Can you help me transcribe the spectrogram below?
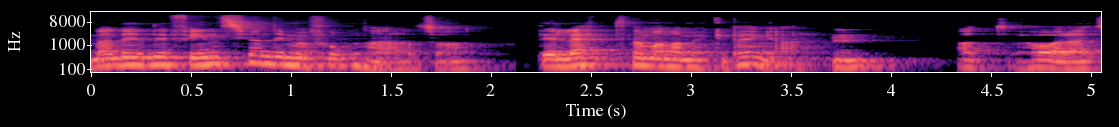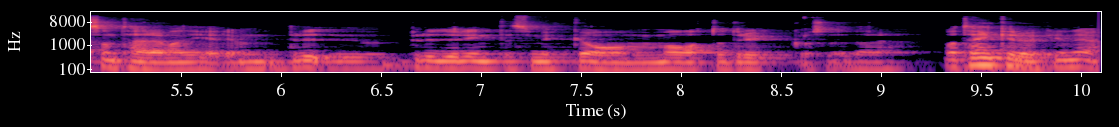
Men det, det finns ju en dimension här alltså. Det är lätt när man har mycket pengar. Mm. Att höra ett sånt här evangelium bry, bryr inte så mycket om mat och dryck och så vidare. Vad tänker du kring det?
